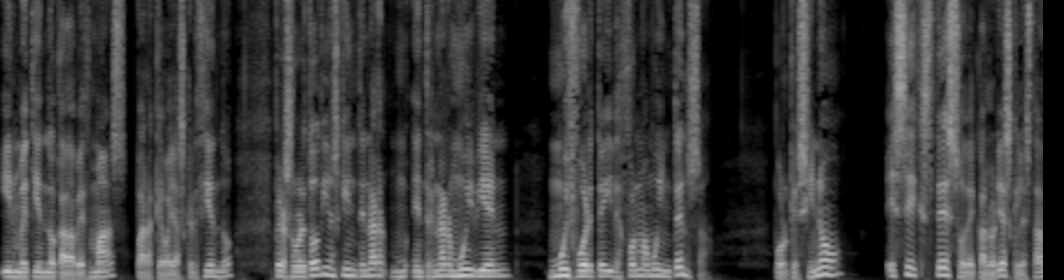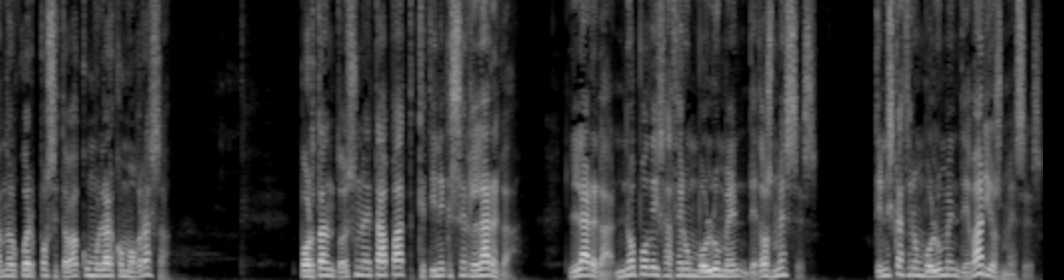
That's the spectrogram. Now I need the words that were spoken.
ir metiendo cada vez más para que vayas creciendo, pero sobre todo tienes que entrenar, muy bien, muy fuerte y de forma muy intensa. Porque si no, ese exceso de calorías que le está dando el cuerpo se te va a acumular como grasa. Por tanto, es una etapa que tiene que ser larga. Larga, no podéis hacer un volumen de dos meses tenéis que hacer un volumen de varios meses,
